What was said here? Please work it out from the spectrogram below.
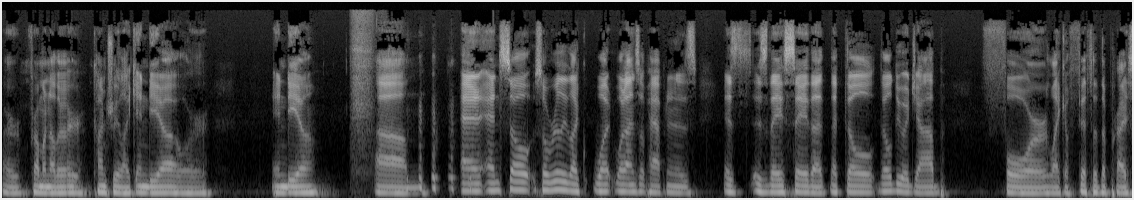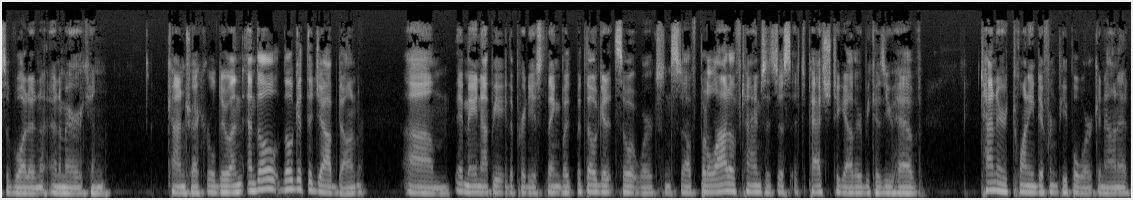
or from another country like India or India. Um, and and so so really like what what ends up happening is is is they say that that they'll they'll do a job for like a fifth of the price of what an, an American contractor will do, and and they'll they'll get the job done. Um, it may not be the prettiest thing, but but they'll get it so it works and stuff. But a lot of times it's just it's patched together because you have ten or twenty different people working on it,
